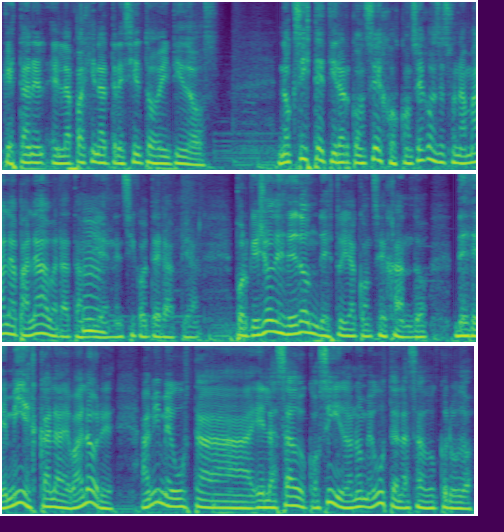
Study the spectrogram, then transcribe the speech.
que están en, en la página 322. No existe tirar consejos. Consejos es una mala palabra también en psicoterapia. Porque yo desde dónde estoy aconsejando? Desde mi escala de valores. A mí me gusta el asado cocido, no me gusta el asado crudo.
